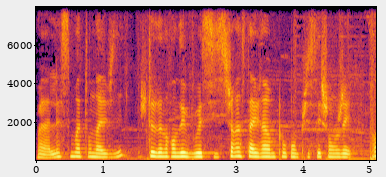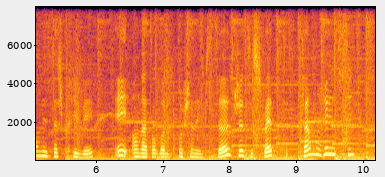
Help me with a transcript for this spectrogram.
Voilà, laisse-moi ton avis. Je te donne rendez-vous aussi sur Instagram pour qu'on puisse échanger en message privé. Et en attendant le prochain épisode, je te souhaite plein de réussite.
